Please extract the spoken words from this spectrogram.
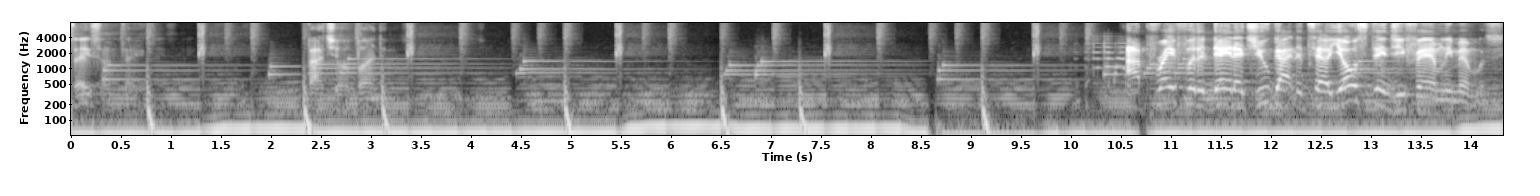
Say something about your abundance. I pray for the day that you got to tell your stingy family members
